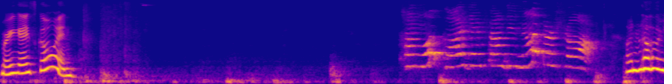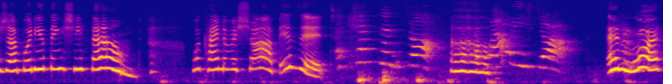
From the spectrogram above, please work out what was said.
Where are you guys going? Come look, guys, I found another shop. Another shop. What do you think she found? What kind of a shop is it? A kitchen shop. Oh, shop. and what?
